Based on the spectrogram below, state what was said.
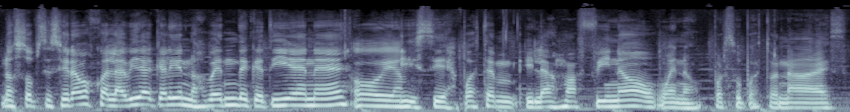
nos obsesionamos con la vida que alguien nos vende que tiene. Obvio. Y si después te hilas más fino, bueno, por supuesto, nada es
